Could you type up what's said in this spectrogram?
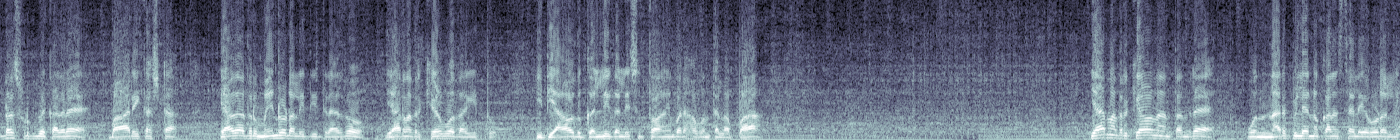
ಅಡ್ರೆಸ್ ಹುಡುಕ್ಬೇಕಾದ್ರೆ ಭಾರಿ ಕಷ್ಟ. ಯಾವುದಾದ್ರೂ ಮೇನ್ ರೋಡಲ್ಲಿ ಇದ್ದಿದ್ರೆ ಆದರೂ ಯಾರನ್ನಾದ್ರೂ ಕೇಳ್ಬೋದಾಗಿತ್ತು. ಇದು ಯಾವುದು ಗಲ್ಲಿ ಗಲ್ಲಿ ಸುತ್ತ ಆನೆ ಬಂತಲ್ಲಪ್ಪ? ಯಾರನ್ನಾದ್ರೂ ಕೇಳೋಣ ಅಂತಂದ್ರೆ ಒಂದು ನರಪಿಲ್ಲೇನು ಕಾಣಿಸ್ತಾ ಇಲ್ಲ ಈ ರೋಡಲ್ಲಿ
